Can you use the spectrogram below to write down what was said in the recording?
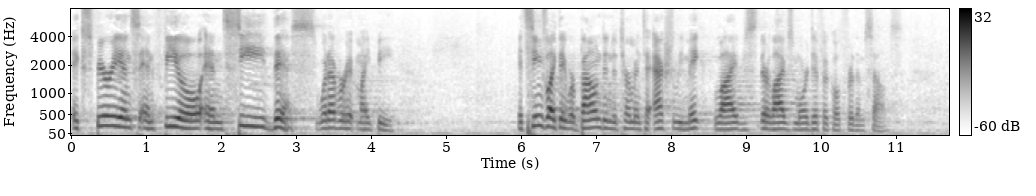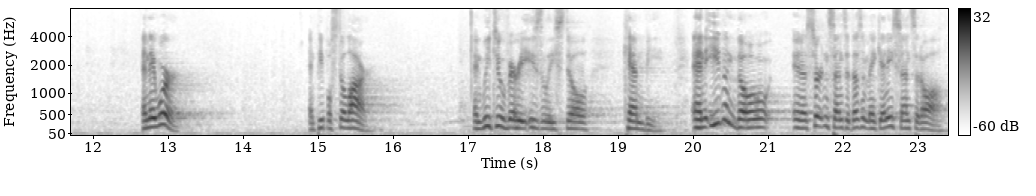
Experience and feel and see this, whatever it might be. It seems like they were bound and determined to actually make lives, their lives more difficult for themselves. And they were. And people still are. And we too very easily still can be. And even though, in a certain sense, it doesn't make any sense at all,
